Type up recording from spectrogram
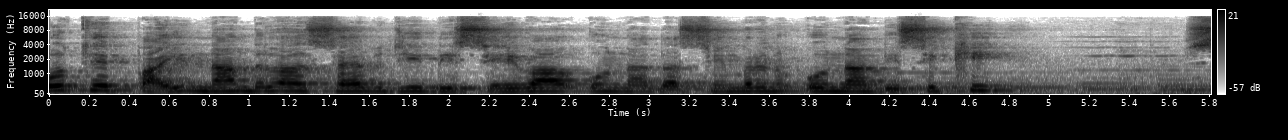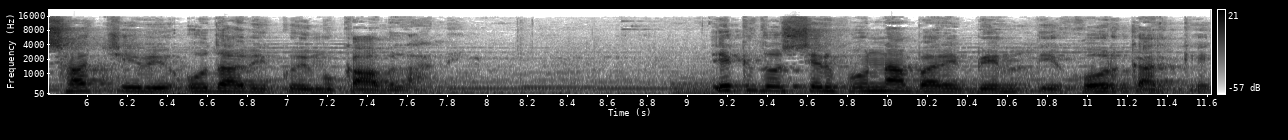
ਉੱਥੇ ਭਾਈ ਨੰਦ ਲਾਲ ਸਾਹਿਬ ਜੀ ਦੀ ਸੇਵਾ, ਉਹਨਾਂ ਦਾ ਸਿਮਰਨ, ਉਹਨਾਂ ਦੀ ਸਿੱਖੀ, ਸੱਚੇ ਵੀ ਉਹਦਾ ਵੀ ਕੋਈ ਮੁਕਾਬਲਾ ਨਹੀਂ। ਇੱਕ ਦੋ ਸਿਰਫ ਉਹਨਾਂ ਬਾਰੇ ਬੇਨਤੀ ਹੋਰ ਕਰਕੇ,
